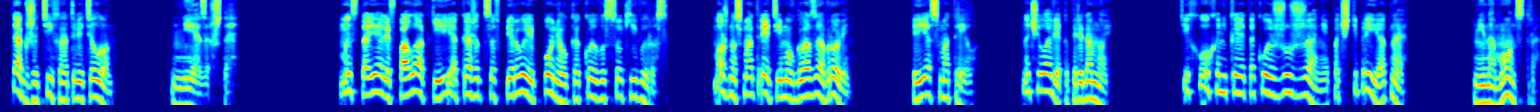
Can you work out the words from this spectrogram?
— так же тихо ответил он. «Не за что». Мы стояли в палатке, и я, кажется, впервые понял, какой высокий вырос. Можно смотреть ему в глаза вровень. И я смотрел. На человека передо мной. Тихохонькое такое жужжание, почти приятное. Не на монстра,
